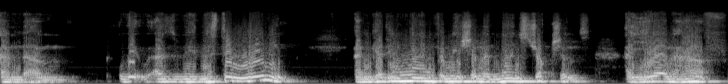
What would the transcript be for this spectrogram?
And um, we, as we, we're still learning and getting new information and new instructions a year and a half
